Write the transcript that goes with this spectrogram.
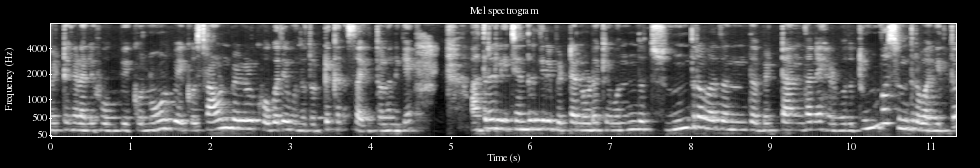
ಬೆಟ್ಟಗಳಲ್ಲಿ ಹೋಗಬೇಕು, ನೋಡಬೇಕು. ಶ್ರಾವಣ ಬೆಳಗ್ಗೆ ಹೋಗೋದೇ ಒಂದು ದೊಡ್ಡ ಕನಸಾಗಿತ್ತು ನನಗೆ. ಅದರಲ್ಲಿ ಚಂದ್ರಗಿರಿ ಬೆಟ್ಟ ನೋಡೋಕ್ಕೆ ಒಂದು ಸುಂದರವಾದಂಥ ಬೆಟ್ಟ ಅಂತಲೇ ಹೇಳ್ಬೋದು. ತುಂಬ ಸುಂದರವಾಗಿತ್ತು.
